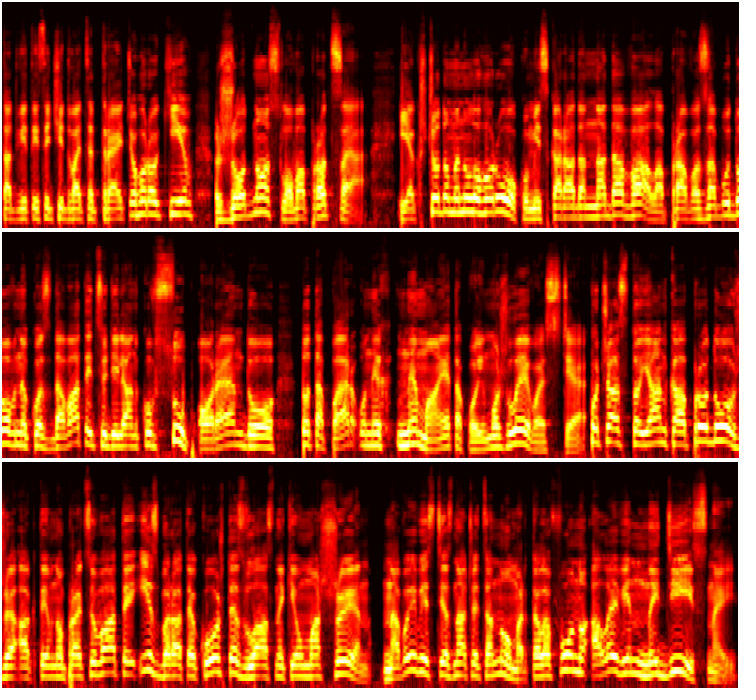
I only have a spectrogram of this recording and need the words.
та 2023 років жодного слова про це. І якщо до минулого року міська рада надавала право забудовнику здавати цю ділянку в суборенду, то тепер у них немає такої можливості. Хоча стоянка продовжує активно працювати і збирати кошти з власників машин. На вивісті значиться номер телефону, але він не дійсний.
